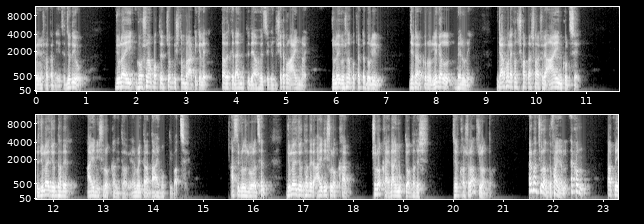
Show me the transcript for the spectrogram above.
ইউনূস সরকার নিয়েছে। যদিও জুলাই ঘোষণাপত্রের চব্বিশ নম্বর আর্টিকেলে তাদেরকে দায় মুক্তি দেওয়া হয়েছে, কিন্তু সেটা কোনো আইন নয়। জুলাই ঘোষণাপত্র একটা দলিল, যেটার কোনো লিগাল ভ্যালু নেই। যার ফলে এখন সরকার সরাসরি আইন করছে জুলাই যোদ্ধাদের আইনি সুরক্ষা দিতে হবে। এর মানে তারা দায় মুক্তি পাচ্ছে। আসিফ নজরুল বলেছেন, জুলাই যোদ্ধাদের আইনি সুরক্ষার সুরক্ষায় দায় মুক্তি অধ্যাদেশ এর খসড়া চূড়ান্ত। একবার চূড়ান্ত ফাইনাল এখন আপনি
